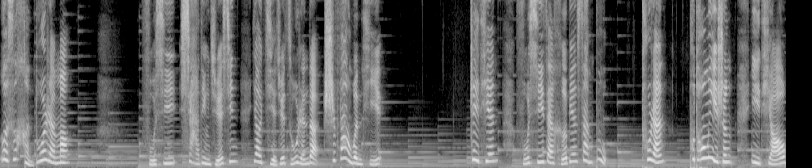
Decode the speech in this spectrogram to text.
饿死很多人吗？伏羲下定决心要解决族人的吃饭问题。这天，伏羲在河边散步，突然，扑通一声，一条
